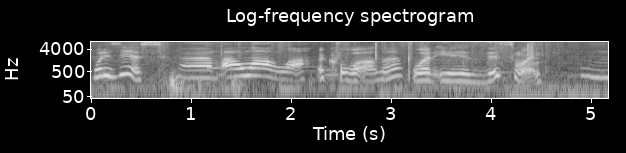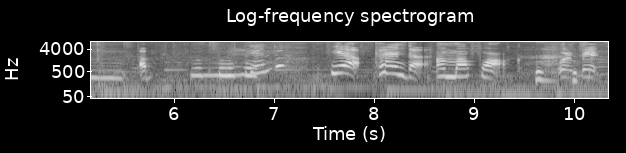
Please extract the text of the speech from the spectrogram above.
What is this? Um, a wawa. A koala. What is this one? Mm, a panda? Yeah, panda. I'm a frog. A bit.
